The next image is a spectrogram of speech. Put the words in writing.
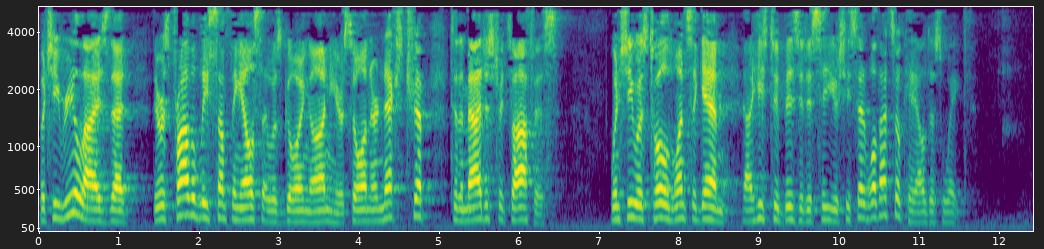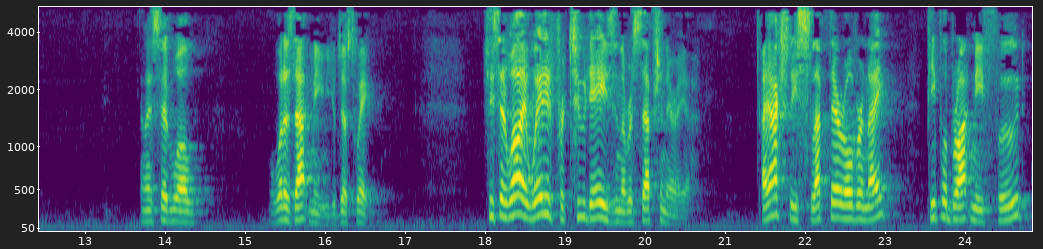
But she realized that there was probably something else that was going on here. So on her next trip to the magistrate's office, when she was told once again, uh, he's too busy to see you, she said, Well, that's okay, I'll just wait. And I said, Well, what does that mean? You'll just wait. She said, Well, I waited for two days in the reception area. I actually slept there overnight. People brought me food.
